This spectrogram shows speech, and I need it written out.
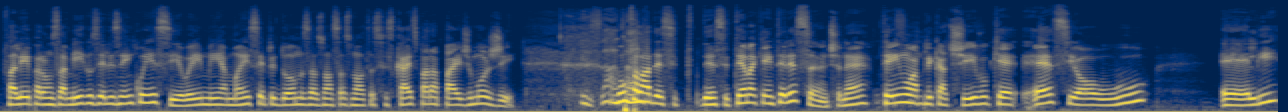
Falei para uns amigos, eles nem conheciam. Eu e minha mãe sempre doamos as nossas notas fiscais para a Pai de Mogi. Exata. Vamos falar desse, desse tema que é interessante, né? Tem um aplicativo que é S-O-U-L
